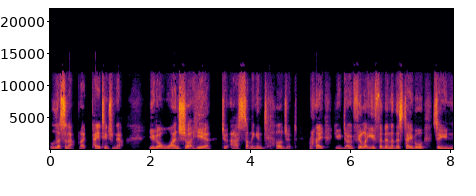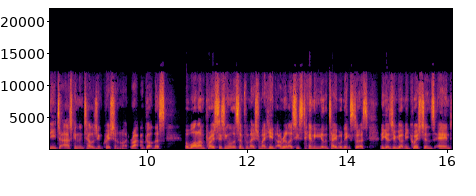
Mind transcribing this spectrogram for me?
listen up, like Pay attention now. You got one shot here to ask something intelligent, right? You don't feel like you fit in at this table. So you need to ask an intelligent question. I'm like, right, I've got this. But while I'm processing all this information in my head, I realize he's standing at the table next to us and he goes, you've got any questions? And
